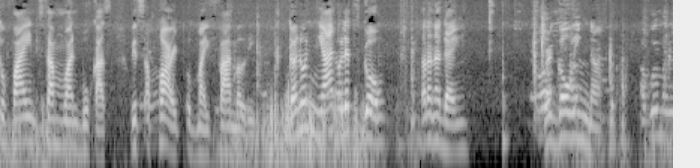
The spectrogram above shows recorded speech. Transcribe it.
to find someone bukas which is a part of my family. Ganun yan. O let's go. Tara na, Day. We're going na. Ako yung mali...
